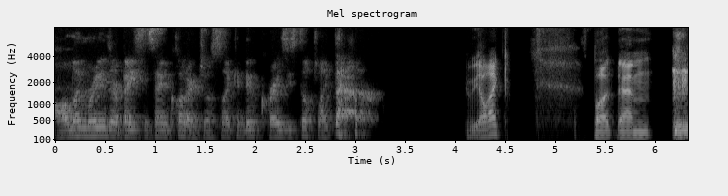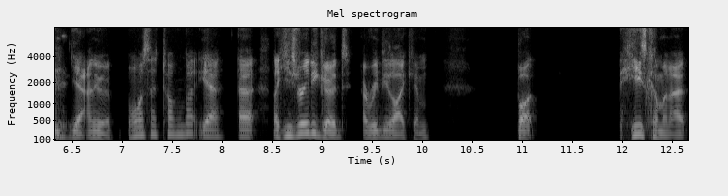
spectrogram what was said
All my Marines are based the same color, just so I can do crazy stuff like that. you like? But um yeah, anyway, what was I talking about? Yeah. Uh like he's really good. I really like him. But he's coming out,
